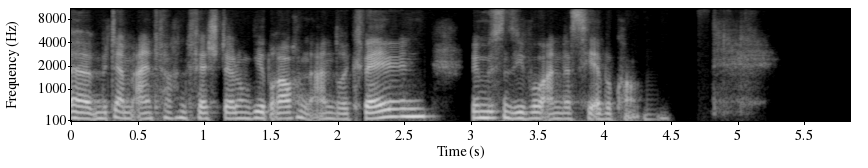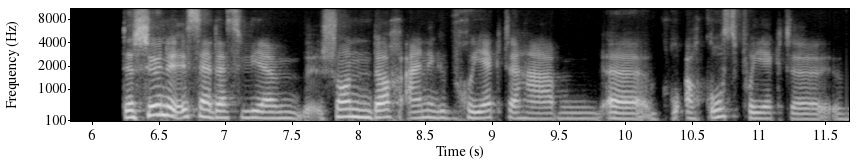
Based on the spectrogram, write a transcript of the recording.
äh, mit der einfachen Feststellung, wir brauchen andere Quellen, wir müssen sie woanders herbekommen. Das Schöne ist ja, dass wir schon doch einige Projekte haben, äh, auch Großprojekte,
